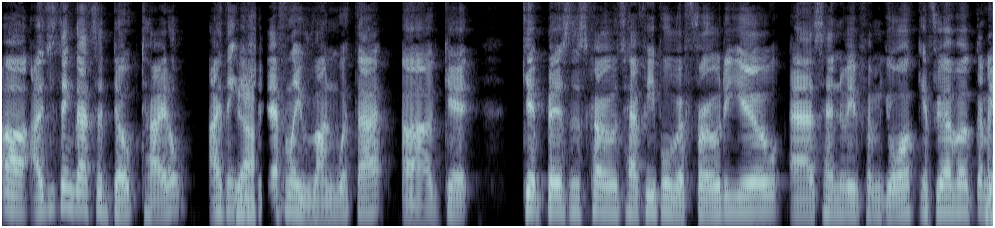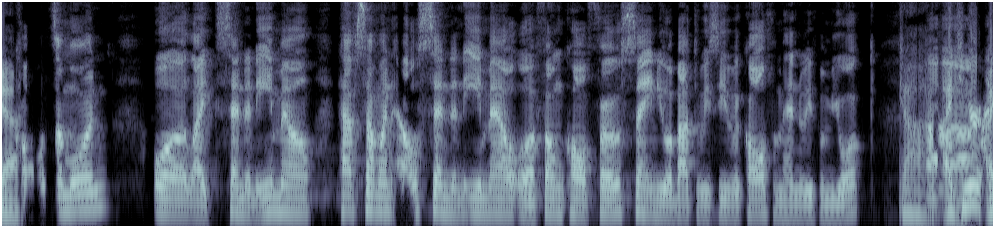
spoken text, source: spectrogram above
Uh, I just think that's a dope title. I think Yeah. you should definitely run with that. Uh, get get business cards, Have people refer to you as Henry from York. If you're ever gonna Yeah. call someone or like send an email, have someone else send an email or a phone call first saying you're about to receive a call from Henry from York. God, Uh, I hear. I I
